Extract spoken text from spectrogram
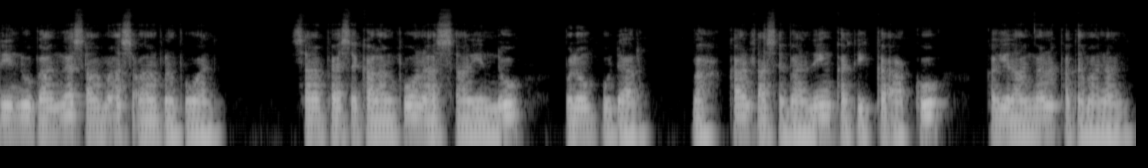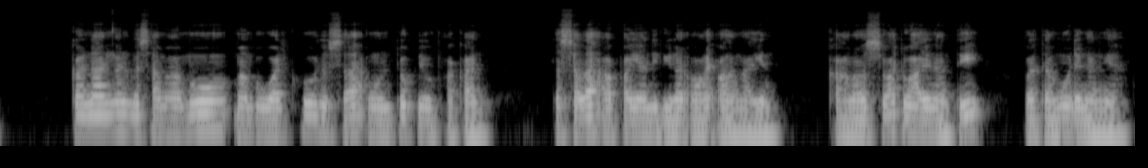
rindu banget sama seorang perempuan. Sampai sekarang pun rasa rindu belum pudar. Bahkan tak sebanding ketika aku kehilangan pertemanan. Kenangan bersamamu membuatku susah untuk dilupakan. Tersalah apa yang dibilang oleh orang lain. Kalau suatu hari nanti bertemu dengannya.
